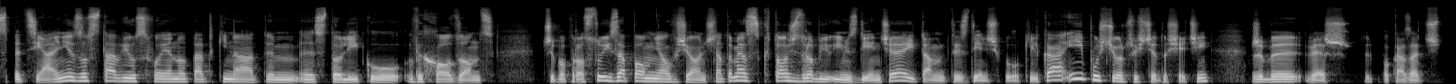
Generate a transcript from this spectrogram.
specjalnie zostawił swoje notatki na tym y, stoliku, wychodząc, czy po prostu ich zapomniał wziąć. Natomiast ktoś zrobił im zdjęcie i tam tych zdjęć było kilka i puścił oczywiście do sieci, żeby, wiesz, pokazać,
